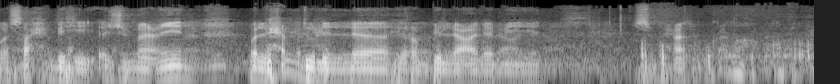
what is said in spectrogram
وصحبه أجمعين والحمد لله رب العالمين سبحانك الله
